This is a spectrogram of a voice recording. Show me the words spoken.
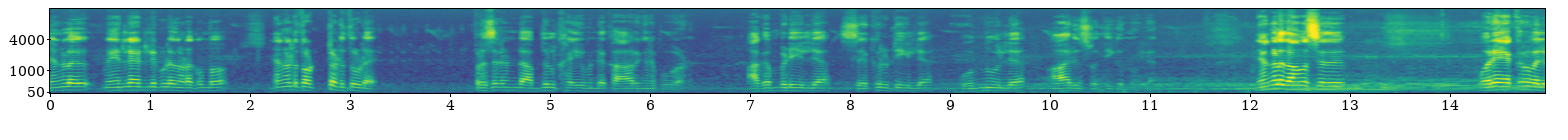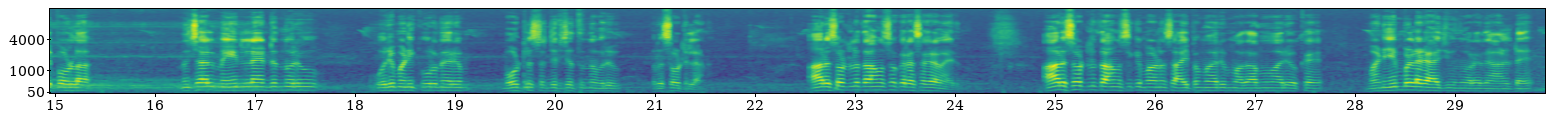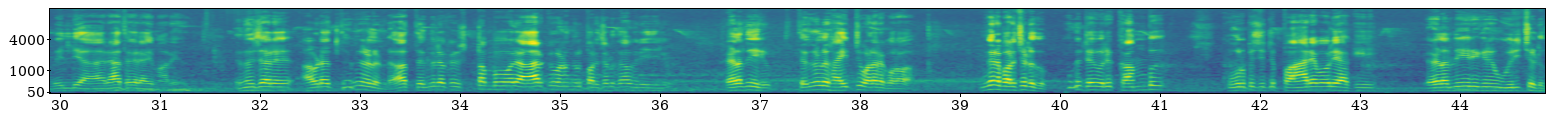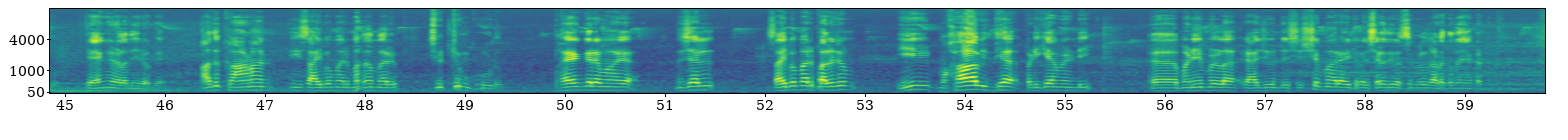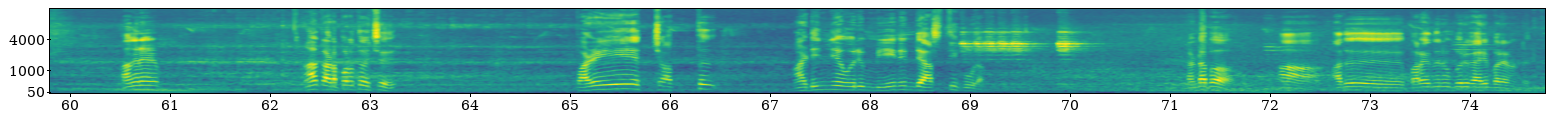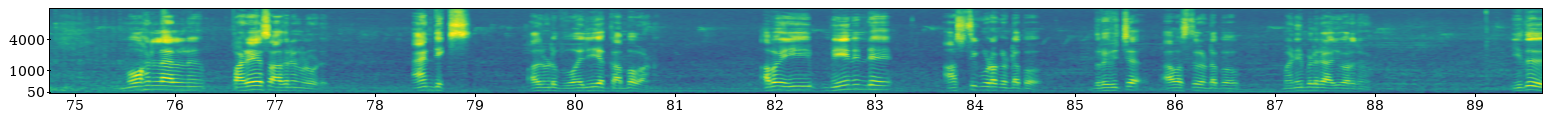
ഞങ്ങൾ മെയിൻ ലാൻഡിൽ കൂടെ നടക്കുമ്പോൾ ഞങ്ങളുടെ തൊട്ടടുത്തൂടെ പ്രസിഡന്റ് അബ്ദുൽ ഖയ്യൂമിന്റെ കാർ ഇങ്ങനെ പോവുകയാണ് അകമ്പടിയില്ല സെക്യൂരിറ്റി ഇല്ല ഒന്നുമില്ല ആരും ശ്രദ്ധിക്കുന്നുമില്ല. ഞങ്ങൾ താമസിച്ചത് ഒരേക്കർ വലിപ്പമുള്ള എന്നുവെച്ചാൽ മെയിൻലാൻഡിൽ നിന്നൊരു ഒരു മണിക്കൂർ നേരം ബോട്ടിൽ സഞ്ചരിച്ചെത്തുന്ന ഒരു റിസോർട്ടിലാണ്. ആ റിസോർട്ടിൽ താമസമൊക്കെ രസകരമായിരുന്നു. ആ റിസോർട്ടിൽ താമസിക്കുമ്പോഴാണ് സായിപ്പന്മാരും മദാമ്മമാരും ഒക്കെ മണിയമ്പിള്ള രാജു എന്ന് പറയുന്ന ആളുടെ വലിയ ആരാധകരായി മാറിയത്. എന്ന് വെച്ചാൽ അവിടെ തെങ്ങുകളുണ്ട്. ആ തെങ്ങിലൊക്കെ ഇഷ്ടം പോലെ ആർക്ക് വേണമെങ്കിലും പറിച്ചെടുക്കാവുന്ന രീതിയിൽ ഇളനീരും തെങ്ങുകൾ ഹൈറ്റ് വളരെ കുറവാണ് ഇങ്ങനെ പറിച്ചെടുക്കും. എന്നിട്ട് ഒരു കമ്പ് കൂർപ്പിച്ചിട്ട് പാര പോലെയാക്കി ഇളനീരിങ്ങനെ ഉരിച്ചെടുക്കും. തേങ്ങ ഇളനീരൊക്കെ. അത് കാണാൻ ഈ സായിപ്പന്മാരും മകന്മാരും ചുറ്റും കൂടും. ഭയങ്കരമായ എന്നുവെച്ചാൽ സായിപ്പന്മാർ പലരും ഈ മഹാവിദ്യ പഠിക്കാൻ വേണ്ടി മണിയമ്പിള്ള രാജുവിന്റെ ശിഷ്യന്മാരായിട്ട് ചില ദിവസങ്ങളിൽ നടക്കുന്നത് ഞാൻ കണ്ടു അങ്ങനെ ആ കടപ്പുറത്ത് വെച്ച് പഴയ ചത്ത് അടിഞ്ഞ ഒരു മീനിന്റെ അസ്ഥികൂടം കണ്ടപ്പോൾ ആ അത് പറയുന്നതിന് മുമ്പ് ഒരു കാര്യം പറയാനുണ്ട്. മോഹൻലാലിന് പഴയ സാധനങ്ങളോട് ആന്റിക്സ് അതിനോട് വലിയ കമ്പമാണ്. അപ്പോൾ ഈ മീനിന്റെ അസ്ഥി കൂടെ കണ്ടപ്പോൾ ദ്രവിച്ച അവസ്ഥ കണ്ടപ്പോൾ മണിയമ്പിളി രാജു പറഞ്ഞു ഇത്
